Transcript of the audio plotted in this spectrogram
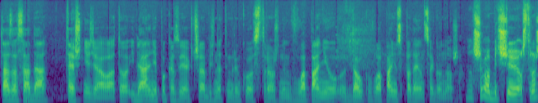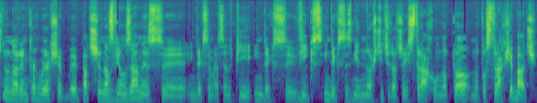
ta zasada też nie działa. To idealnie pokazuje, jak trzeba być na tym rynku ostrożnym w łapaniu dołku, w łapaniu spadającego noża. No, trzeba być e, ostrożnym na rynkach, bo jak się e, patrzy na związany z e, indeksem S&P indeks WIX, indeks zmienności, czy raczej strachu, no to, no to strach się bać.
